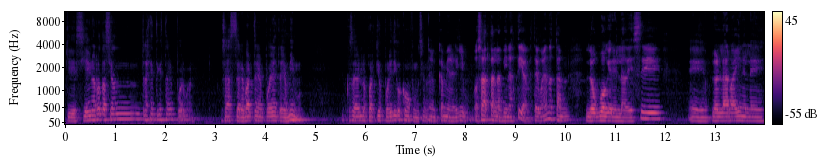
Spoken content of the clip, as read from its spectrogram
Que si hay una rotación de la gente que está en el poder, bueno. O sea, se reparten el poder entre ellos mismos. Es cosa de ver los partidos políticos cómo funcionan. Cambian el equipo. O sea, están las dinastías, me estoy poniendo, están los Walker en la DC, eh, los Larraín en la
